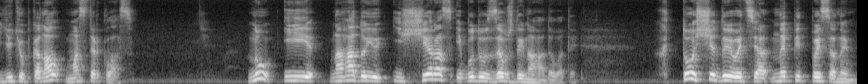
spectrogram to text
YouTube канал Мастер-клас. Ну і нагадую іще раз, і буду завжди нагадувати. Хто ще дивиться не підписаним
